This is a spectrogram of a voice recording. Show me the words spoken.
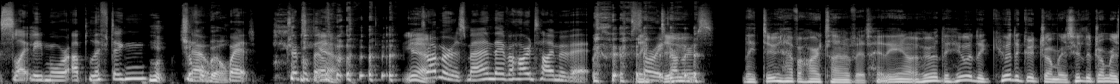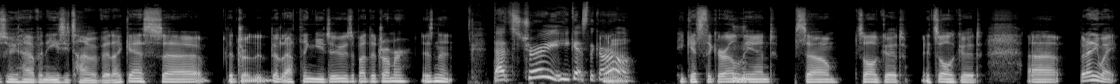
slightly more uplifting. Triple no, bill. wait, triple bill. Yeah. yeah. Drummers, man, they have a hard time of it. Sorry, do. drummers. they do have a hard time of it. You know, who are the who are the who are the good drummers? Who are the drummers who have an easy time of it? I guess uh, the, dr- the that thing you do is about the drummer, isn't it? That's true. He gets the girl. He gets the girl in the end, so it's all good. It's all good. Uh, but anyway,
